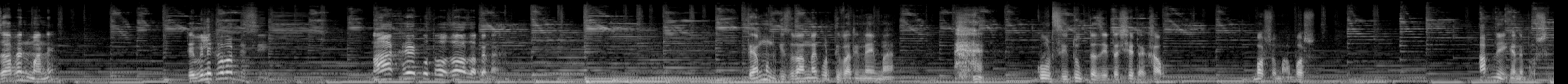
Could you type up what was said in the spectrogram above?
যাবেন মানে? টেবিলে খাবার দিছি। না খেয়ে কোথাও যাওয়া যাবে না। তেমন কিছু রান্না করতে পারি নাই মা। করছি টুকটা যেটা সেটা খাও। বসো মা বসো। আপনি এখানে বসেন।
